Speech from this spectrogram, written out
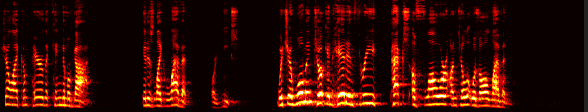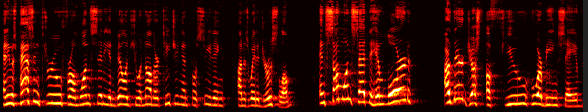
shall I compare the kingdom of God? It is like leaven or yeast, which a woman took and hid in three pecks of flour until it was all leavened. And he was passing through from one city and village to another, teaching and proceeding on his way to Jerusalem. And someone said to him, Lord, are there just a few who are being saved?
